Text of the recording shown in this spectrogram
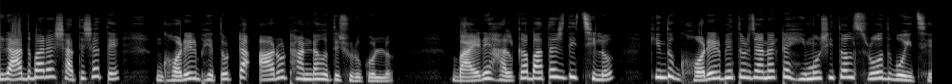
রাত বাড়ার সাথে সাথে ঘরের ভেতরটা আরও ঠান্ডা হতে শুরু করল। বাইরে হালকা বাতাস দিচ্ছিল, কিন্তু ঘরের ভেতর যেন একটা হিমশীতল স্রোত বইছে।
